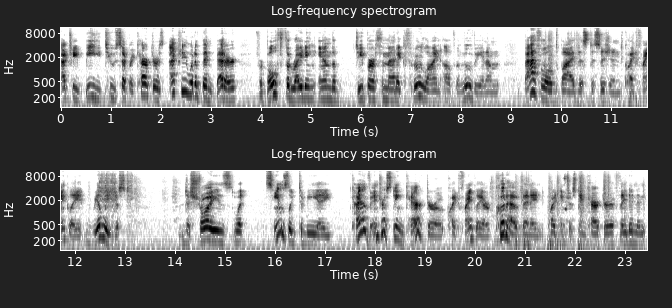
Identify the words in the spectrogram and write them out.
actually be two separate characters actually would have been better for both the writing and the deeper thematic through line of the movie. And I'm baffled by this decision, quite frankly. It really just destroys what seems like to be a kind of interesting character, uh, quite frankly, or could have been a quite interesting character if they didn't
